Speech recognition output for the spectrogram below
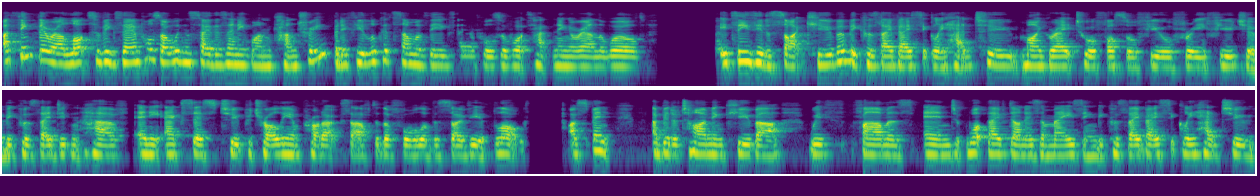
I think there are lots of examples. I wouldn't say there's any one country, but if you look at some of the examples of what's happening around the world, it's easy to cite Cuba because they basically had to migrate to a fossil fuel free future because they didn't have any access to petroleum products after the fall of the Soviet bloc. I've spent a bit of time in Cuba with farmers, and what they've done is amazing because they basically had to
